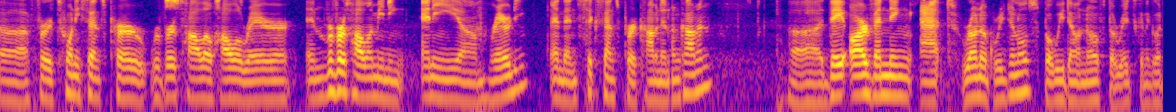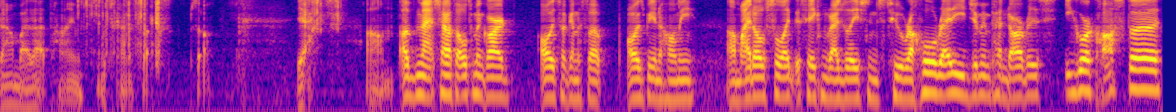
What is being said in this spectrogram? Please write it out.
Uh, for 20 cents per reverse holo, holo rare, and reverse holo meaning any um, rarity, and then 6 cents per common and uncommon. Uh, they are vending at Roanoke Regionals, but we don't know if the rate's going to go down by that time, which kind of sucks. So, yeah. Um, other than that, shout out to Ultimate Guard, always hooking us up, always being a homie. Um, I'd also like to say congratulations to Rahul Reddy, Jimmy Pendarvis, Igor Costa,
